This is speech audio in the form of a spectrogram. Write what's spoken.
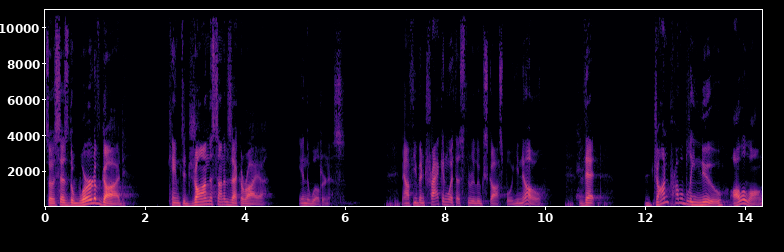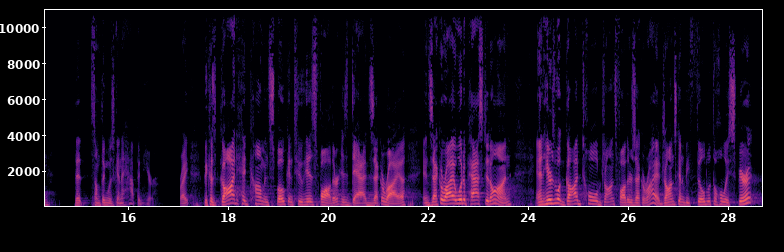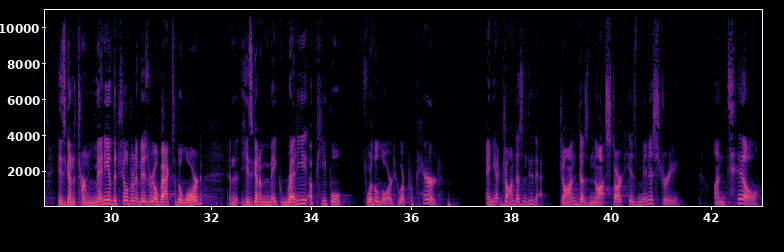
So it says, The word of God came to John the son of Zechariah in the wilderness. Now, if you've been tracking with us through Luke's gospel, you know that John probably knew all along that something was going to happen here, right? Because God had come and spoken to his father, his dad, Zechariah, and Zechariah would have passed it on. And here's what God told John's father, Zechariah John's going to be filled with the Holy Spirit. He's going to turn many of the children of Israel back to the Lord, and he's going to make ready a people for the Lord who are prepared. And yet, John doesn't do that. John does not start his ministry until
